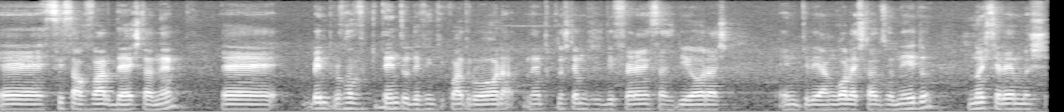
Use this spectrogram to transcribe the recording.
é, se salvar desta, né? É bem provável que dentro de 24 horas, né, porque nós temos diferenças de horas entre Angola e Estados Unidos, nós seremos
